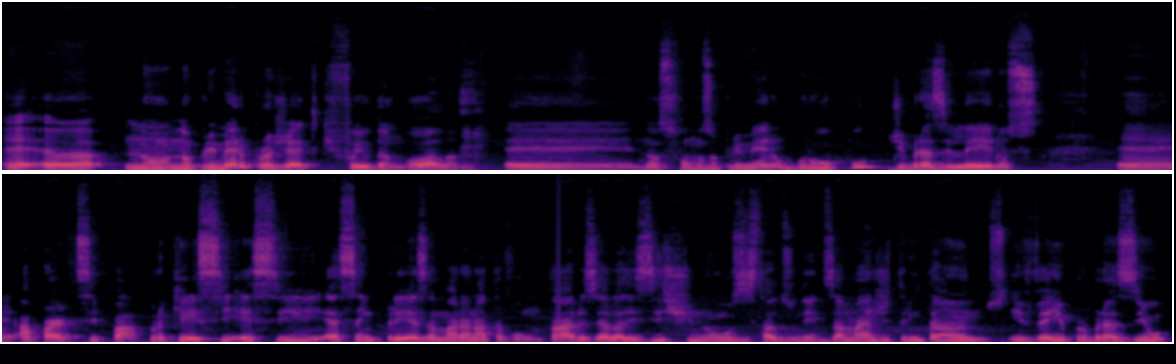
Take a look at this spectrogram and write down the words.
É, uh, no, no, primeiro projeto, que foi o da Angola, é, nós fomos o primeiro grupo de brasileiros é, a participar. Porque esse, esse, essa empresa, Maranata Voluntários, ela existe nos Estados Unidos há mais de 30 anos e veio para o Brasil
